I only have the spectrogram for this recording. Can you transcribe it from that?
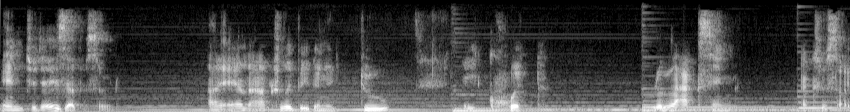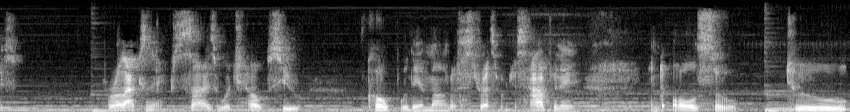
In today's episode, I am actually going to do a quick, relaxing exercise. A relaxing exercise which helps you cope with the amount of stress which is happening and also to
